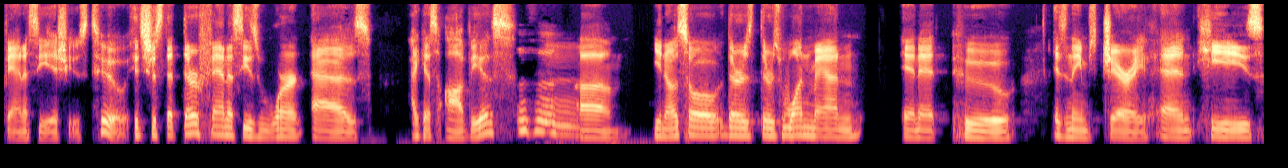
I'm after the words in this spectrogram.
fantasy issues too. It's just that their fantasies weren't as i guess obvious. Mm-hmm. um you know so there's there's one man in it who his name's jerry and he's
